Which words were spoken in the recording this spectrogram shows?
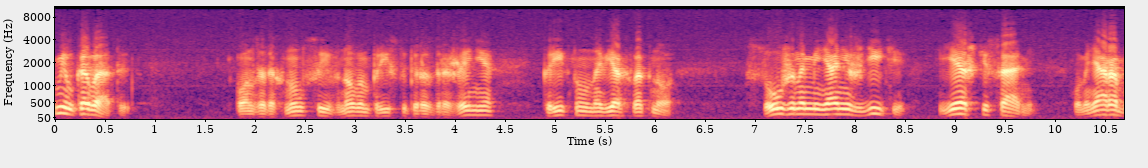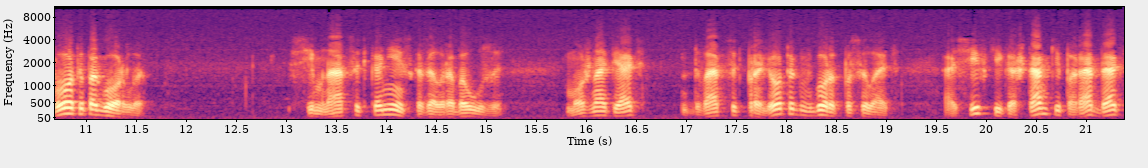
Мелковаты». Он задохнулся и в новом приступе раздражения крикнул наверх в окно. «С ужином меня не ждите, ешьте сами». У меня работы по горло». «Семнадцать коней», — сказал Рабаузы. «Можно опять двадцать пролеток в город посылать, а сивки и каштанки пора дать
